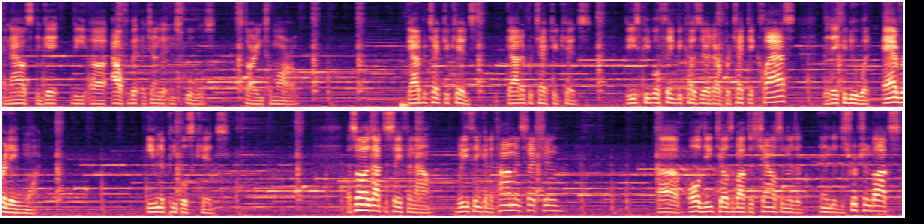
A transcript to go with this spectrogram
and now it's the get the uh, alphabet agenda in schools starting tomorrow. Got to protect your kids. Got to protect your kids. These people think because they're their protected class that they can do whatever they want, even to people's kids. That's all I got to say for now. What do you think in the comment section? Uh, all details about this channel is in the in the description box.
